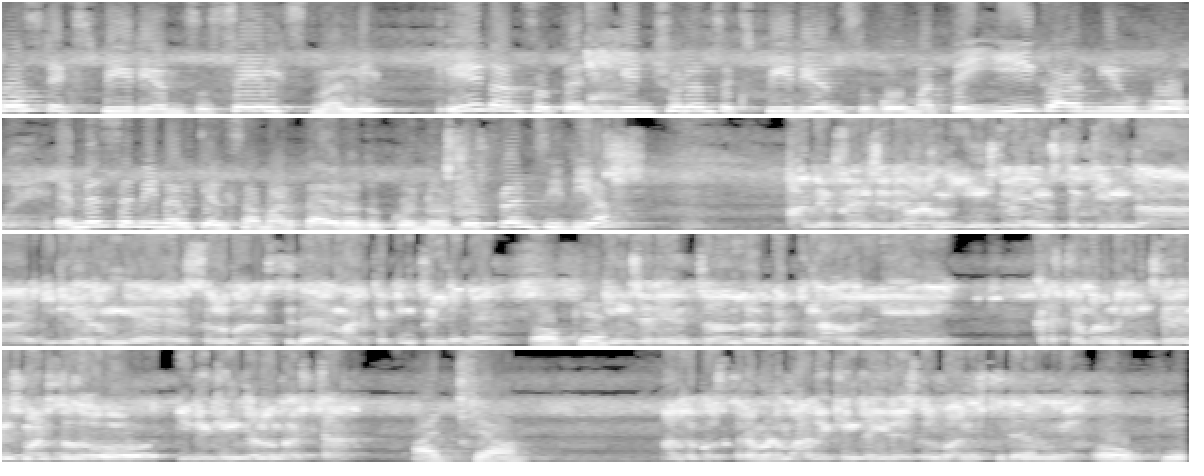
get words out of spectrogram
ಫಸ್ಟ್ ಎಕ್ಸ್ಪೀರಿಯನ್ಸ್ ಸೇಲ್ಸ್ನಲ್ಲಿ. ಹೇಗ್ ಅನ್ಸುತ್ತೆ ನಿಮ್ಗೆ ಇನ್ಶೂರೆನ್ಸ್ ಎಕ್ಸ್ಪೀರಿಯನ್ಸ್ಗೂ ಮತ್ತೆ ಈಗ ನೀವು ಎಂ ಎಸ್ ಎಂ ನಲ್ಲಿ ಕೆಲಸ ಮಾಡ್ತಾ ಇರೋದಕ್ಕೂ ಡಿಫ್ರೆನ್ಸ್ ಇದೆಯಾ? ಹಾ ಡಿಫ್ರೆನ್ಸ್ ಇದೆ ಮೇಡಮ್ ಇನ್ಸೂರೆನ್ಸ್ ಕಿಂತ ಇಲ್ಲೇ ನಮ್ಗೆ ಸುಲಭ ಅನಿಸ್ತಿದೆ ಮಾರ್ಕೆಟಿಂಗ್ ಫೀಲ್ಡ್ ಓಕೆ ಇನ್ಸೂರೆನ್ಸ್ ಅಂದ್ರೆ ಬಟ್ ನಾವಲ್ಲಿ ಕಸ್ಟಮರ್ನ ಇನ್ಸೂರೆನ್ಸ್ ಮಾಡಿಸೋದು ಇದಕ್ಕಿಂತನೂ ಕಷ್ಟ. ಅಚ್ಚಾ. ಅದಕ್ಕೋಸ್ಕರ ಮೇಡಮ್ ಅದಕ್ಕಿಂತ ಇದೇ ಸುಲಭ ಅನಿಸ್ತಿದೆ ನಮ್ಗೆ. ಓಕೆ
